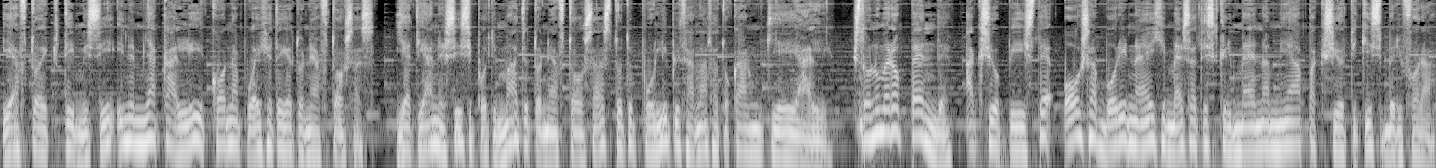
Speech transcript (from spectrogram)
Η αυτοεκτίμηση είναι μια καλή εικόνα που έχετε για τον εαυτό σας. Γιατί αν εσείς υποτιμάτε τον εαυτό σας, τότε πολύ πιθανά θα το κάνουν και οι άλλοι. Στο νούμερο 5. Αξιοποιήστε όσα μπορεί να έχει μέσα της κρυμμένα μια απαξιωτική συμπεριφορά.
